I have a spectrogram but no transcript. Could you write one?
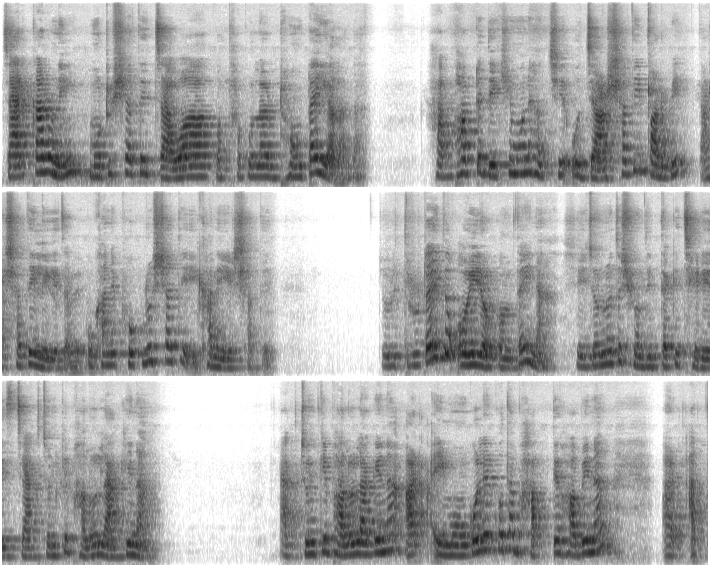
যার কারণেই মোটুর সাথে যাওয়া, কথা বলার ঢংটাই আলাদা। হাব ভাবটা দেখে মনে হচ্ছে ও যার সাথেই পারবে, তার সাথেই লেগে যাবে। ওখানে ফকলুর সাথে, এখানে এর সাথে। চরিত্রটাই তো ওই রকম, তাই না? সেই জন্য তো সন্দীপটাকে ছেড়ে এসছে। একজনকে ভালো লাগে না। একজনকে ভালো লাগে না, আর এই মঙ্গলের কথা ভাবতে হবে না, আর এত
